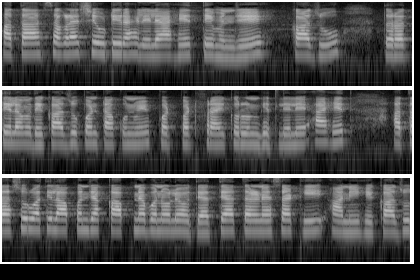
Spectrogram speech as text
आता सगळ्यात शेवटी राहिलेले आहेत ते म्हणजे काजू. तर तेलामध्ये काजू पण टाकून मी पटपट फ्राय करून घेतलेले आहेत. आता सुरुवातीला आपण ज्या कापण्या बनवल्या होत्या त्या तळण्यासाठी आणि हे काजू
